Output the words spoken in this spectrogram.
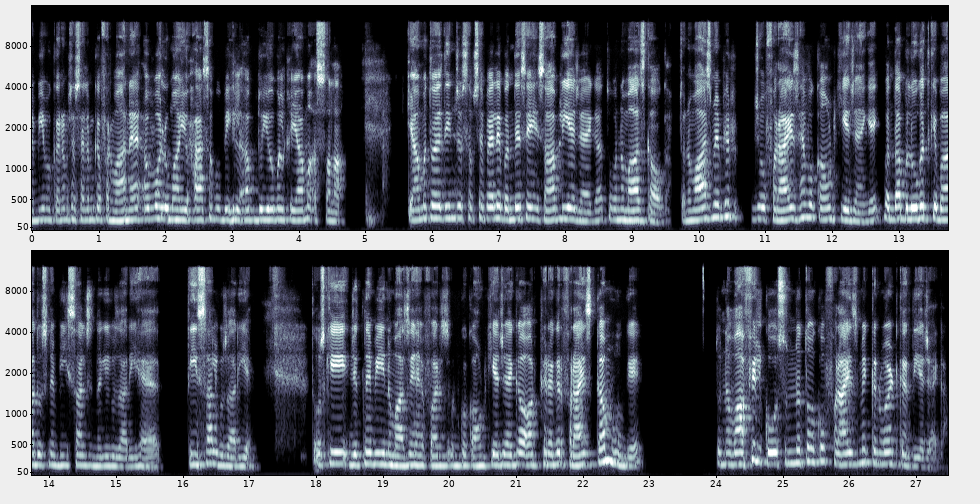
नबी अलैहि वसल्लम का फरमान है अव्वलु मा युहासबु बिहिल अब्दु यौमल क़ियामा अस्सलाह। क़यामत वाले दिन जो सबसे पहले बंदे से हिसाब लिया जाएगा तो वो नमाज़ का होगा। तो नमाज़ में फिर जो फराइज हैं वो काउंट किए जाएँगे। एक बंदा बलूगत के बाद उसने बीस साल ज़िंदगी गुजारी है तीस साल गुजारी है। तो उसकी जितने भी नमाजें हैं, फ़र्ज़, उनको काउंट किया जाएगा। और फिर अगर फराइज कम होंगे तो नवाफिल को, सुन्नतों को फराइज में कन्वर्ट कर दिया जाएगा।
